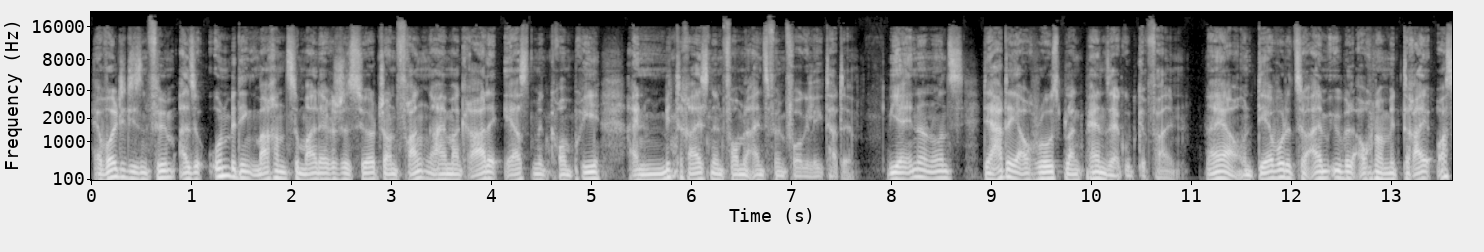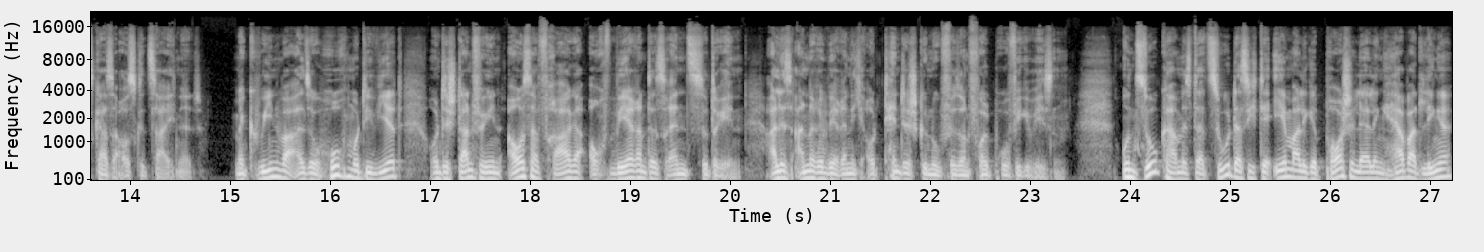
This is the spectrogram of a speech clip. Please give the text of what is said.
Er wollte diesen Film also unbedingt machen, zumal der Regisseur John Frankenheimer gerade erst mit Grand Prix einen mitreißenden Formel-1-Film vorgelegt hatte. Wir erinnern uns, der hatte ja auch Rose Blanc Pan sehr gut gefallen. Naja, und der wurde zu allem Übel auch noch mit drei Oscars ausgezeichnet. McQueen war also hoch motiviert und es stand für ihn außer Frage, auch während des Rennens zu drehen. Alles andere wäre nicht authentisch genug für so einen Vollprofi gewesen. Und so kam es dazu, dass sich der ehemalige Porsche-Lehrling Herbert Linge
